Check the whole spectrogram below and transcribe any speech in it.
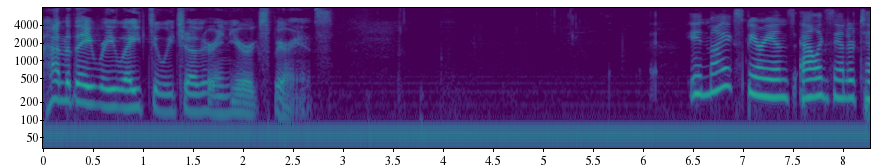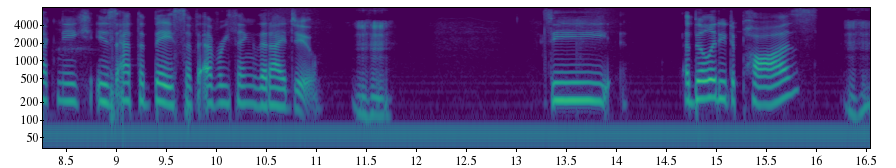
How do they relate to each other in your experience? In my experience, Alexander Technique is at the base of everything that I do. hmm The ability to pause hmm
